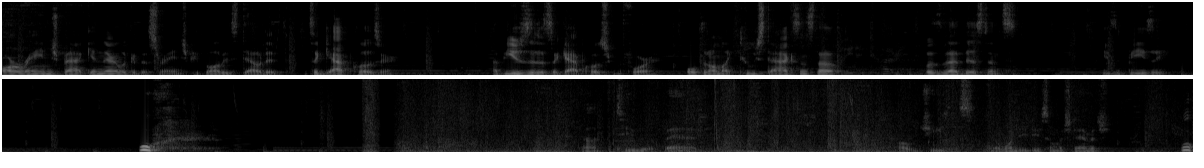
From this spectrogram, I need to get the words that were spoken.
Our range back in there. Look at this range. People always doubt it. It's a gap closer. I've used it as a gap closer before. Bolted on like two stacks and stuff. Was that distance? Easy peasy. Whew. Not too bad. Oh, Jesus. No wonder you do so much damage. Woo.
